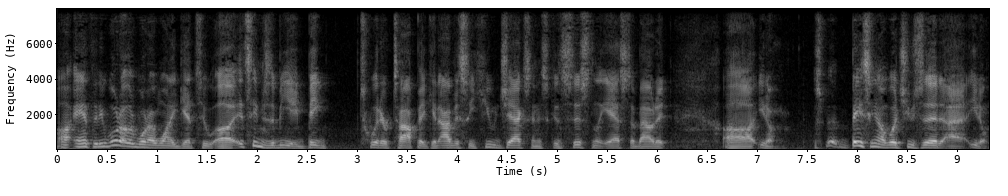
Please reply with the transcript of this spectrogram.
Uh, Anthony, what other one I want to get to? Uh, it seems to be a big Twitter topic, and obviously Hue Jackson has consistently asked about it. Uh, you know, basing on what you said, uh, you know,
